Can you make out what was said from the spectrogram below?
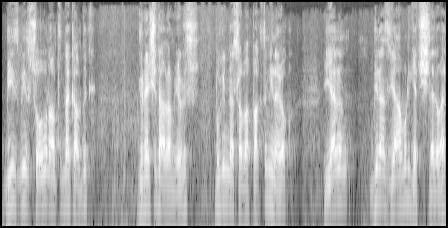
biz bir soğuğun altında kaldık. Güneşi de alamıyoruz. Bugün de sabah baktım yine yok. Yarın biraz yağmur geçişleri var.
